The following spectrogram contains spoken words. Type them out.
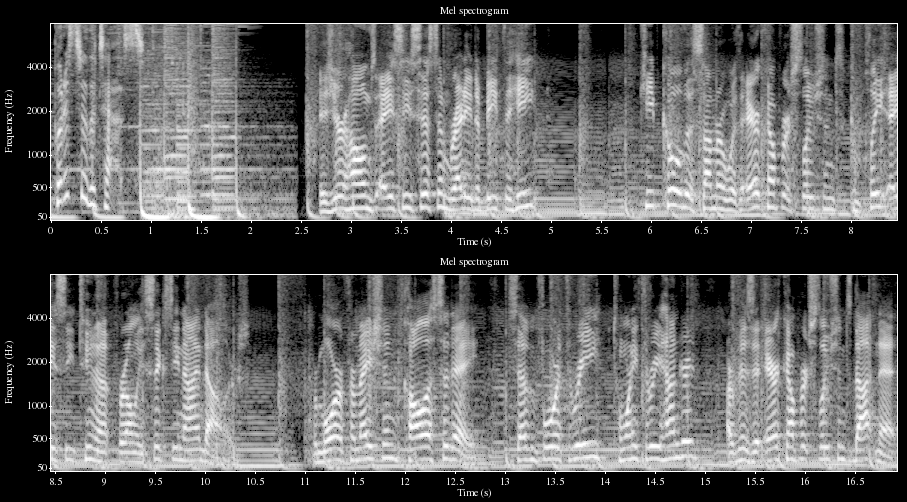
Put us to the test. Is your home's AC system ready to beat the heat? Keep cool this summer with Air Comfort Solutions complete AC tune-up for only $69. For more information, call us today, 743-2300 or visit aircomfortsolutions.net.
